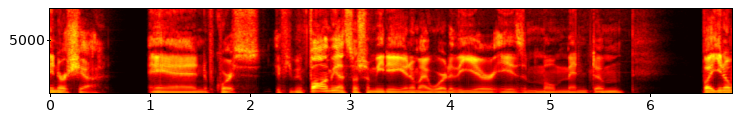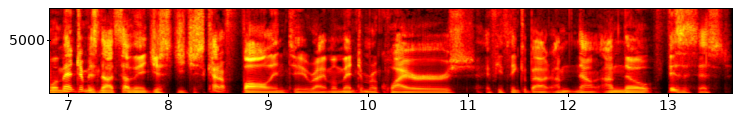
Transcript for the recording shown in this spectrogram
inertia. And of course, if you've been following me on social media, you know my word of the year is momentum. But you know, momentum is not something that just you just kind of fall into, right? Momentum requires, if you think about, I'm now I'm no physicist.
